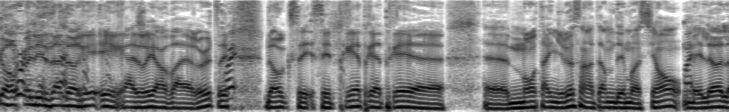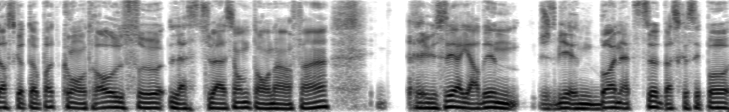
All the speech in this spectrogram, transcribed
qu'on peut les adorer et rager envers eux. Tu sais, donc c'est c'est très très très euh, euh, montagne russe en termes d'émotions. Mais là, lorsque t'as pas de contrôle sur la situation de ton enfant, réussir à garder une je dis bien une bonne attitude parce que c'est pas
